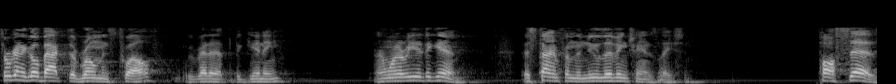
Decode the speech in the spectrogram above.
So we're going to go back to Romans 12. We read it at the beginning. I want to read it again, this time from the New Living Translation. Paul says,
